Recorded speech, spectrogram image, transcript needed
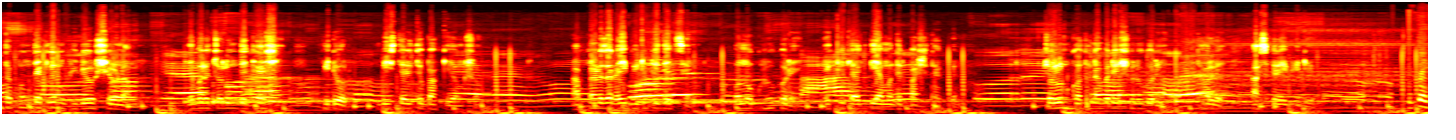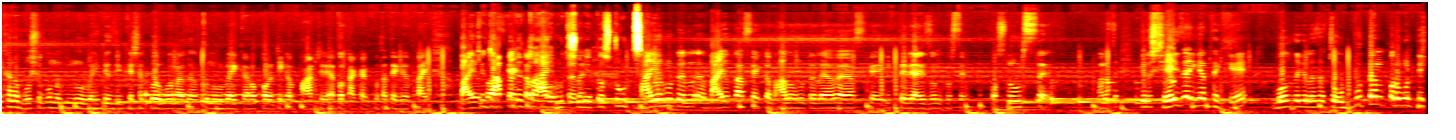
এতক্ষণ দেখলেন ভিডিওর শিরোনাম। এবারে চলুন দেখে আসি। ভিডিওর বিস্তারিত বাকি অংশ। আপনারা যারা এই ভিডিওটি দেখছেন অনুগ্রহ করে একটি লাইক দিয়ে আমাদের পাশে থাকবেন। চলুন কথা না বাড়িয়ে শুরু করি তাহলে আজকের এই ভিডিও। তো এখানে বসে কোনো নূর ভাইকে জিজ্ঞাসা করব না যে নূর ভাই কেন পলিটিক্যাল পার্টির এত টাকা কোথা থেকে পায়? বায়ু কিন্তু আপনাদের তো আয়ের উৎস নিয়ে প্রশ্ন উঠছে। বায়ুর হোটেল বায়ু তো আছে একটা ভালো হোটেলে আজকে ইফতারি আয়োজন করছে। প্রশ্ন উঠছে? মানে কিন্তু সেই জায়গা থেকে বলতে গেলে যে অভ্যুত্থান পরবর্তী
